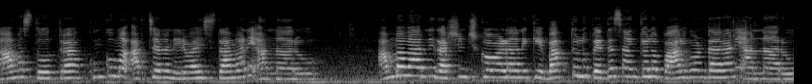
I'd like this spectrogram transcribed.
నామస్తోత్ర కుంకుమ అర్చన నిర్వహిస్తామని అన్నారు. అమ్మవారిని దర్శించుకోవడానికి భక్తులు పెద్ద సంఖ్యలో పాల్గొంటారని అన్నారు.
